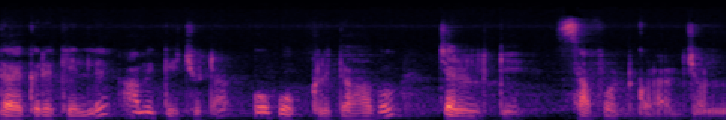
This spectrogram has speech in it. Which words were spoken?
দয়া করে কিনলে আমি কিছুটা উপকৃত হব চ্যানেলকে সাপোর্ট করার জন্য।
